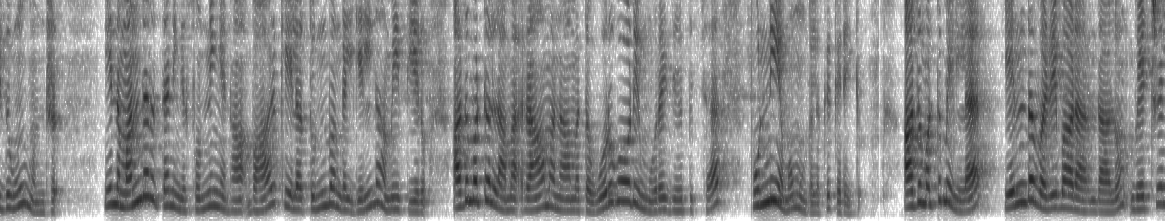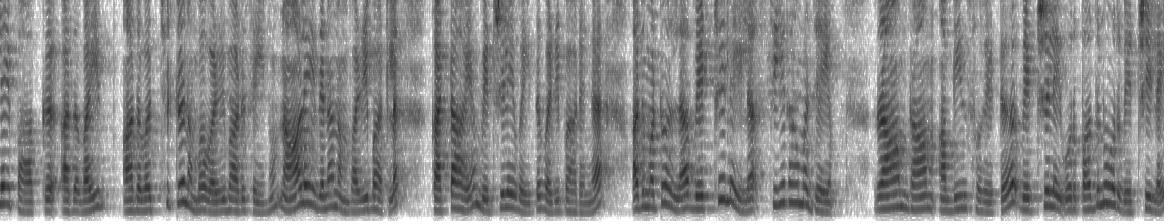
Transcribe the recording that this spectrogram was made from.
இதுவும் ஒன்று. இந்த மந்திரத்தை நீங்கள் சொன்னீங்கன்னா வாழ்க்கையில் துன்பங்கள் எல்லாமே தீரும். அது மட்டும் இல்லாமல் ராமநாமத்தை ஒரு கோடி முறை ஜெபிச்ச புண்ணியமும் உங்களுக்கு கிடைக்கும். அது மட்டும் இல்லை எந்த வழிபாடாக இருந்தாலும் வெற்றிலை பாக்கு அதை வை அதை வச்சுட்டு நம்ம வழிபாடு செய்யணும். நாளைய தினம் நம்ம வழிபாட்டில் கட்டாயம் வெற்றிலை வைத்து வழிபாடுங்க. அது மட்டும் இல்லை வெற்றிலையில் ஸ்ரீராம ஜெயம் ராம் ராம் அப்படின்னு சொல்லிட்டு வெற்றிலை ஒரு பதினோரு வெற்றிலை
